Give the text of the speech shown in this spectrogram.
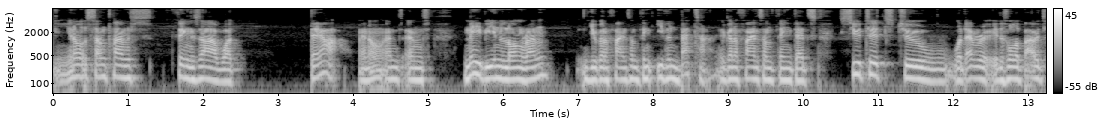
you know sometimes things are what they are you know and and maybe in the long run you're going to find something even better. You're going to find something that's suited to whatever it is all about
